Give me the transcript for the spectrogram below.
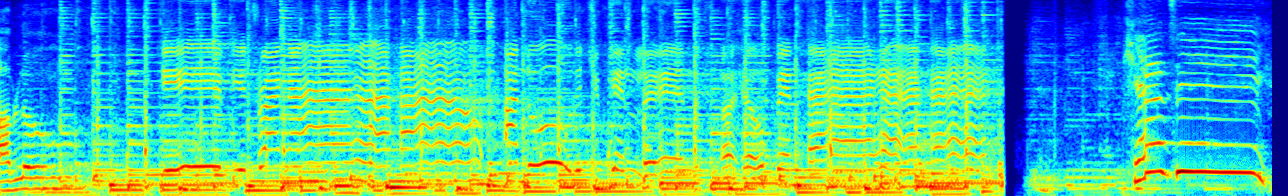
Pablo. If you try now, I know that you can lend a helping hand. Kenzie!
